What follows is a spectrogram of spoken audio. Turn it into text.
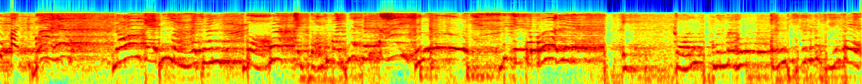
ทุกวันบ้าแล้ว น้องแกเพิ่งมาหาฉัน บอกว่าไอ้สอนทุกวันเพื่อนฉันตายนี่แกจะบ้าเลยเนี่ยไอ้สอนมันมาเอาตังค์ที่ฉันก็แสนแปด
